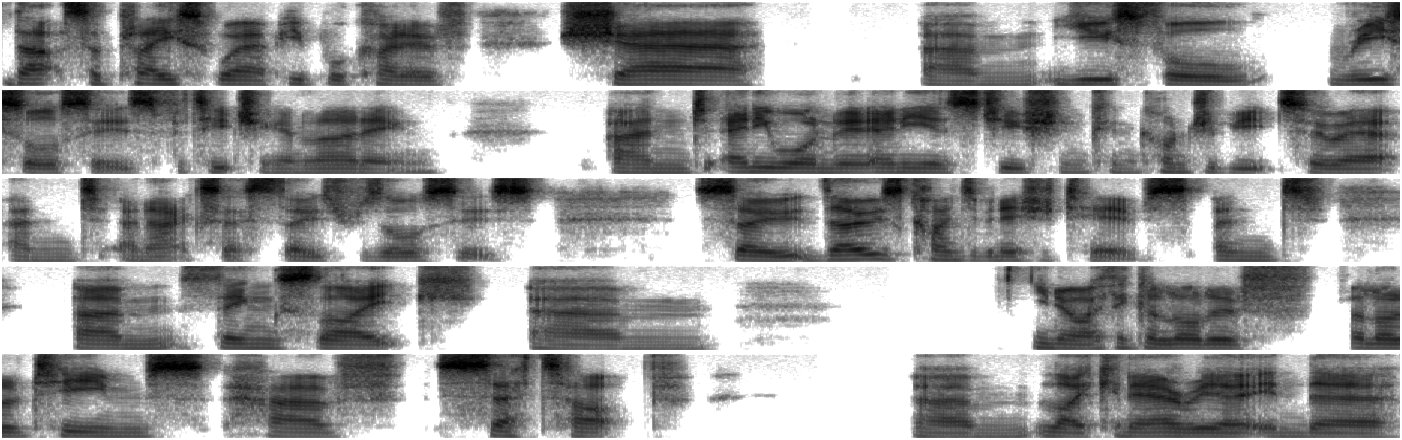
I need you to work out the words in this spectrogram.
that's a place where people kind of share um, useful resources for teaching and learning and anyone in any institution can contribute to it and, and access those resources so those kinds of initiatives and um, things like um, you know i think a lot of a lot of teams have set up um, like an area in their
